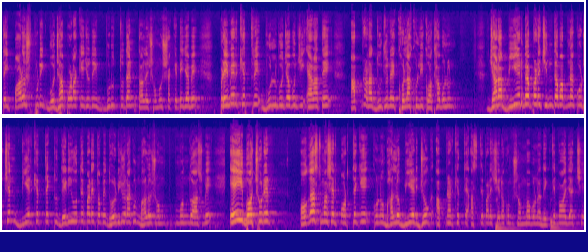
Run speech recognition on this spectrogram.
তাই পারস্পরিক বোঝাপড়াকে যদি গুরুত্ব দেন, তাহলে সমস্যা কেটে যাবে। প্রেমের ক্ষেত্রে ভুল বোঝাবুঝি এড়াতে আপনারা দুজনে খোলাখুলি কথা বলুন। যারা বিয়ের ব্যাপারে চিন্তা ভাবনা করছেন, বিয়ের ক্ষেত্রে একটু দেরি হতে পারে, তবে ধৈর্য রাখুন, ভালো সম্বন্ধ আসবে। এই বছরের অগাস্ট মাসের পর থেকে কোনো ভালো বিয়ের যোগ আপনার ক্ষেত্রে আসতে পারে, সেরকম সম্ভাবনা দেখতে পাওয়া যাচ্ছে।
